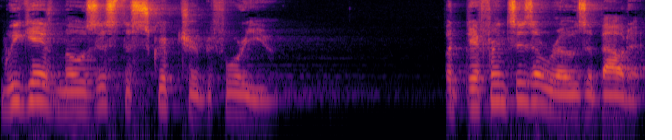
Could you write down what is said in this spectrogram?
We gave Moses the scripture before you, but differences arose about it.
